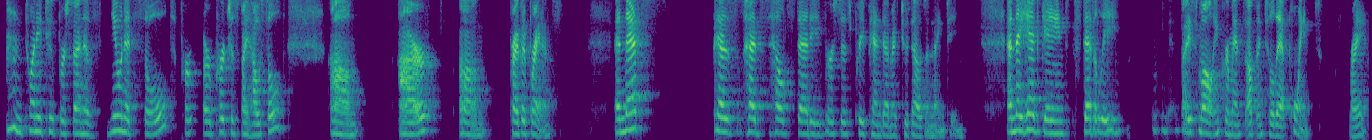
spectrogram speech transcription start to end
22% of units sold per, or purchased by household um, are um, private brands. And that's has had held steady versus pre-pandemic 2019. And they had gained steadily by small increments up until that point, right?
